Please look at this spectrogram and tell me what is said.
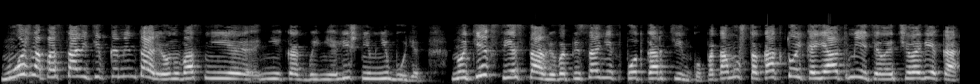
Можно поставить и в комментарии, он у вас не, не, как бы не, лишним не будет. Но текст я ставлю в описании под картинку, потому что как только я отметила человека,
